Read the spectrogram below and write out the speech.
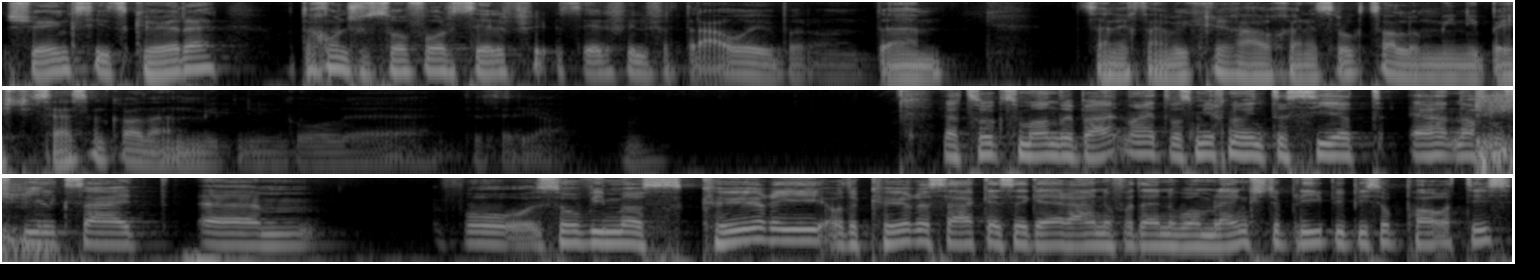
schön gewesen, zu hören. Und da kommst du sofort sehr, sehr viel Vertrauen über. Und ähm, das habe ich dann wirklich auch können zurückzahlen und meine beste Saison gehabt, dann mit neun Goal äh, in der Serie A. Ja, zurück zum anderen Breitenreiter. Was mich noch interessiert, er hat nach dem Spiel gesagt, ähm, von, so wie man es höre oder höre sagen, sei er einer von denen, der am längsten bleibt bei so Partys.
